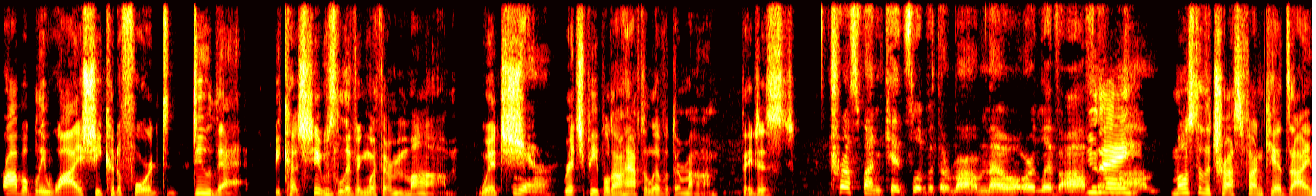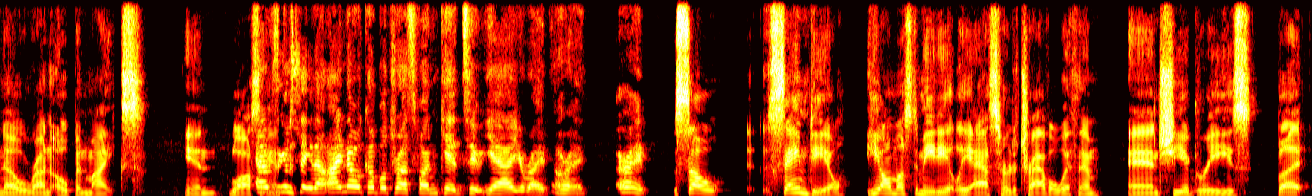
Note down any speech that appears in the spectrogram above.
probably why she could afford to do that because she was living with her mom, which Yeah. rich people don't have to live with their mom. They just Trust fund kids live with their mom though, or live off Do their they? mom. Most of the trust fund kids I know run open mics in Los Angeles. I was going to say that. I know a couple trust fund kids who. Yeah, you're right. All right. All right. So, same deal. He almost immediately asks her to travel with him, and she agrees. But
